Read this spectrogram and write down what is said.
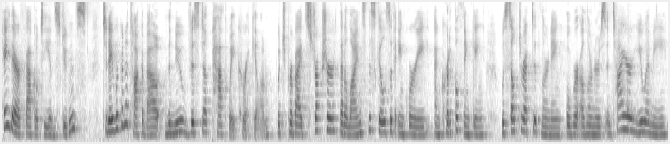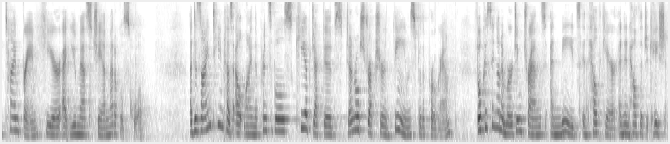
Hey there, faculty and students. Today we're going to talk about the new VISTA Pathway curriculum, which provides structure that aligns the skills of inquiry and critical thinking with self directed learning over a learner's entire UME timeframe here at UMass Chan Medical School. A design team has outlined the principles, key objectives, general structure, and themes for the program, focusing on emerging trends and needs in healthcare and in health education.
